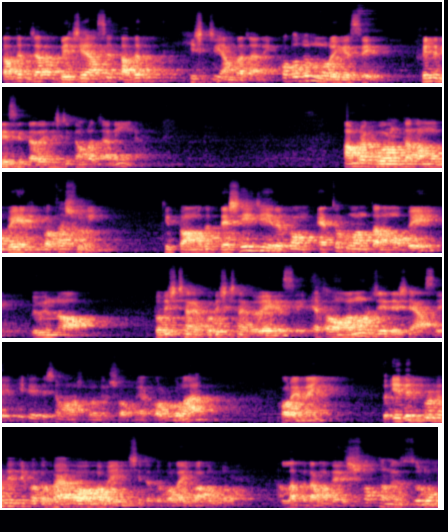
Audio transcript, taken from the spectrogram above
তাদের যারা বেঁচে আছে, তাদের হিস্ট্রি আমরা জানি। কতজন মরে গেছে ফেলে দিয়েছি, তাদের হিস্ট্রি তো আমরা জানি না। আমরা গোয়ান্তানামো বের কথা শুনি, কিন্তু আমাদের দেশেই যে এরকম এত গোয়ান্তানামো বে বিভিন্ন প্রতিষ্ঠানে প্রতিষ্ঠানে রয়ে গেছে, এত মানুষ যে দেশে আছে, এটাই দেশে মানুষ কোনোদিন স্বপ্নে কল্পনা করে নাই। তো এদের পরিণতি যে কত ভয়াবহ হবে, সেটা তো বলাই বাহুল্য। আল্লাহ তালা আমাদের ধরনের জুলুম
